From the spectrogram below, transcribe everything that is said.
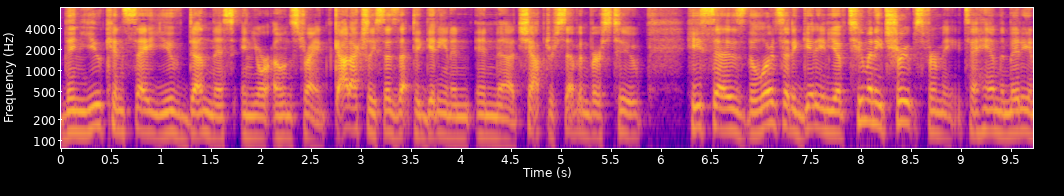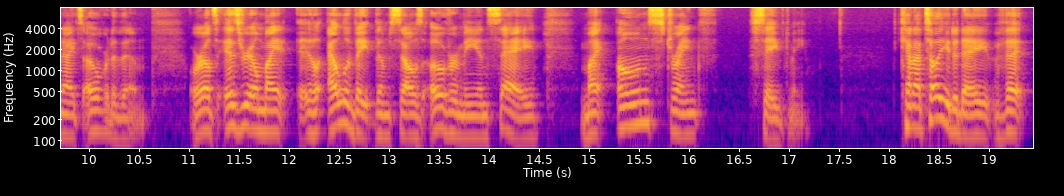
then you can say you've done this in your own strength. God actually says that to Gideon in, in uh, chapter 7, verse 2. He says, The Lord said to Gideon, You have too many troops for me to hand the Midianites over to them or else Israel might elevate themselves over me and say, My own strength saved me. Can I tell you today that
